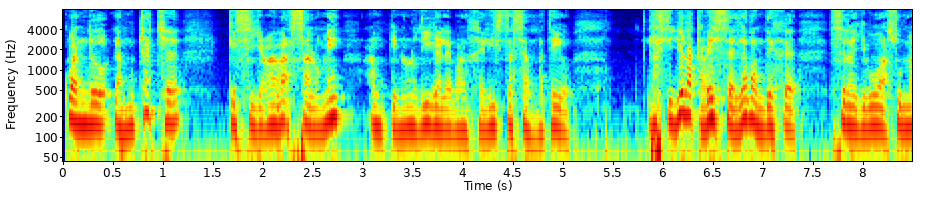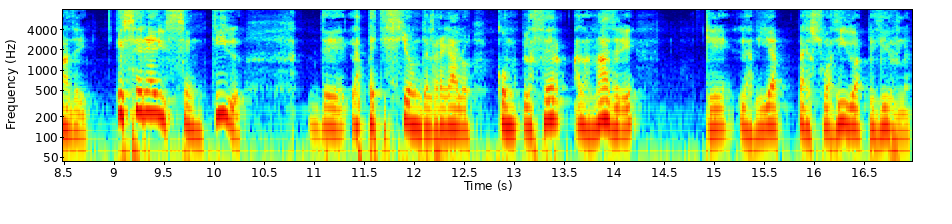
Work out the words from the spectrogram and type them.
Cuando la muchacha, que se llamaba Salomé, aunque no lo diga el evangelista San Mateo, recibió la cabeza en la bandeja, se la llevó a su madre. Ese era el sentido de la petición del regalo, complacer a la madre que la había persuadido a pedirla,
